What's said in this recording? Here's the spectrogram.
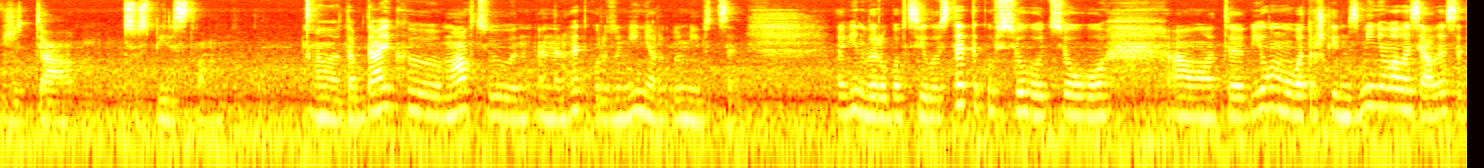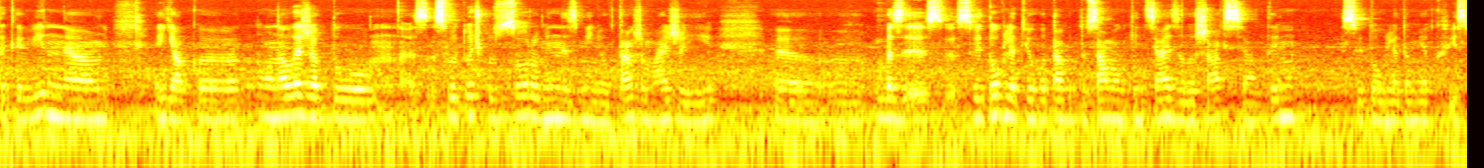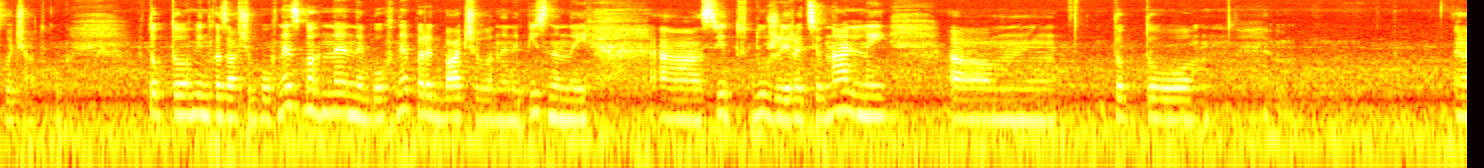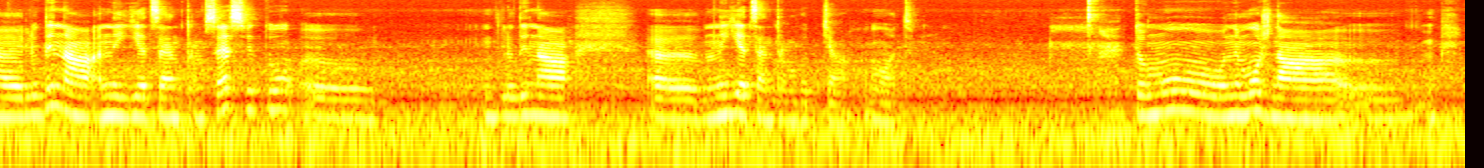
в життя суспільства. Е, Тавдайк е, мав цю енергетику, розуміння, розумів це. Він виробив цілу естетику всього цього. От, е, його мова трошки змінювалася, але все-таки він як належав до свою точку зору, він не змінював. Так же майже і без світогляд його так до самого кінця і залишався тим світоглядом, як і спочатку. Тобто він казав, що Бог не збагнений, Бог не передбачуваний, не пізнаний, світ дуже ірраціональний. Тобто е, людина не є центром всесвіту, е, людина е, не є центром буття. От. Тому не можна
